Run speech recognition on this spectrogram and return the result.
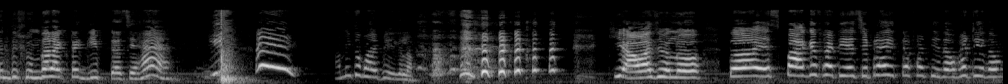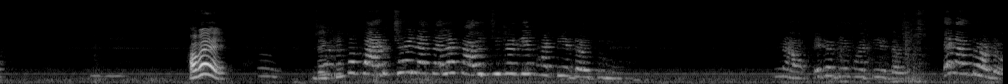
কিন্তু সুন্দর একটা গিফট আছে হ্যাঁ? আমি তো ভয় পেয়ে গেলাম। কি আওয়াজ হলো? তো স্পা আগে ফাটিয়েছে, প্রাহিটা ফাটিয়ে দাও ফাটিয়ে দাও। হবে? দেখি তো না, তাহলে কাউচিটা দিয়ে ফাটিয়ে দাও তুমি। এটা দিয়ে ফাটিয়ে দাও। এ না ধরো।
